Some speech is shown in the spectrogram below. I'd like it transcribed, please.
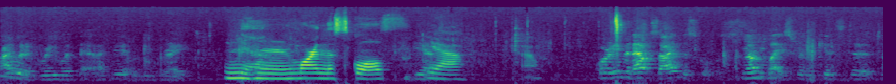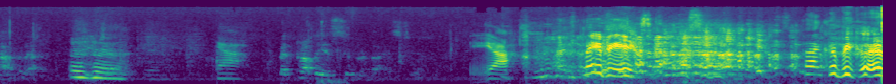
I would agree with that. I think it would be great. Yeah. Mhm. More in the schools. Yeah. Yeah. Or even outside the schools, someplace for the kids to talk about it. with each Mhm. other. Yeah. But probably it's supervised too. Yeah. Maybe. that could be good.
